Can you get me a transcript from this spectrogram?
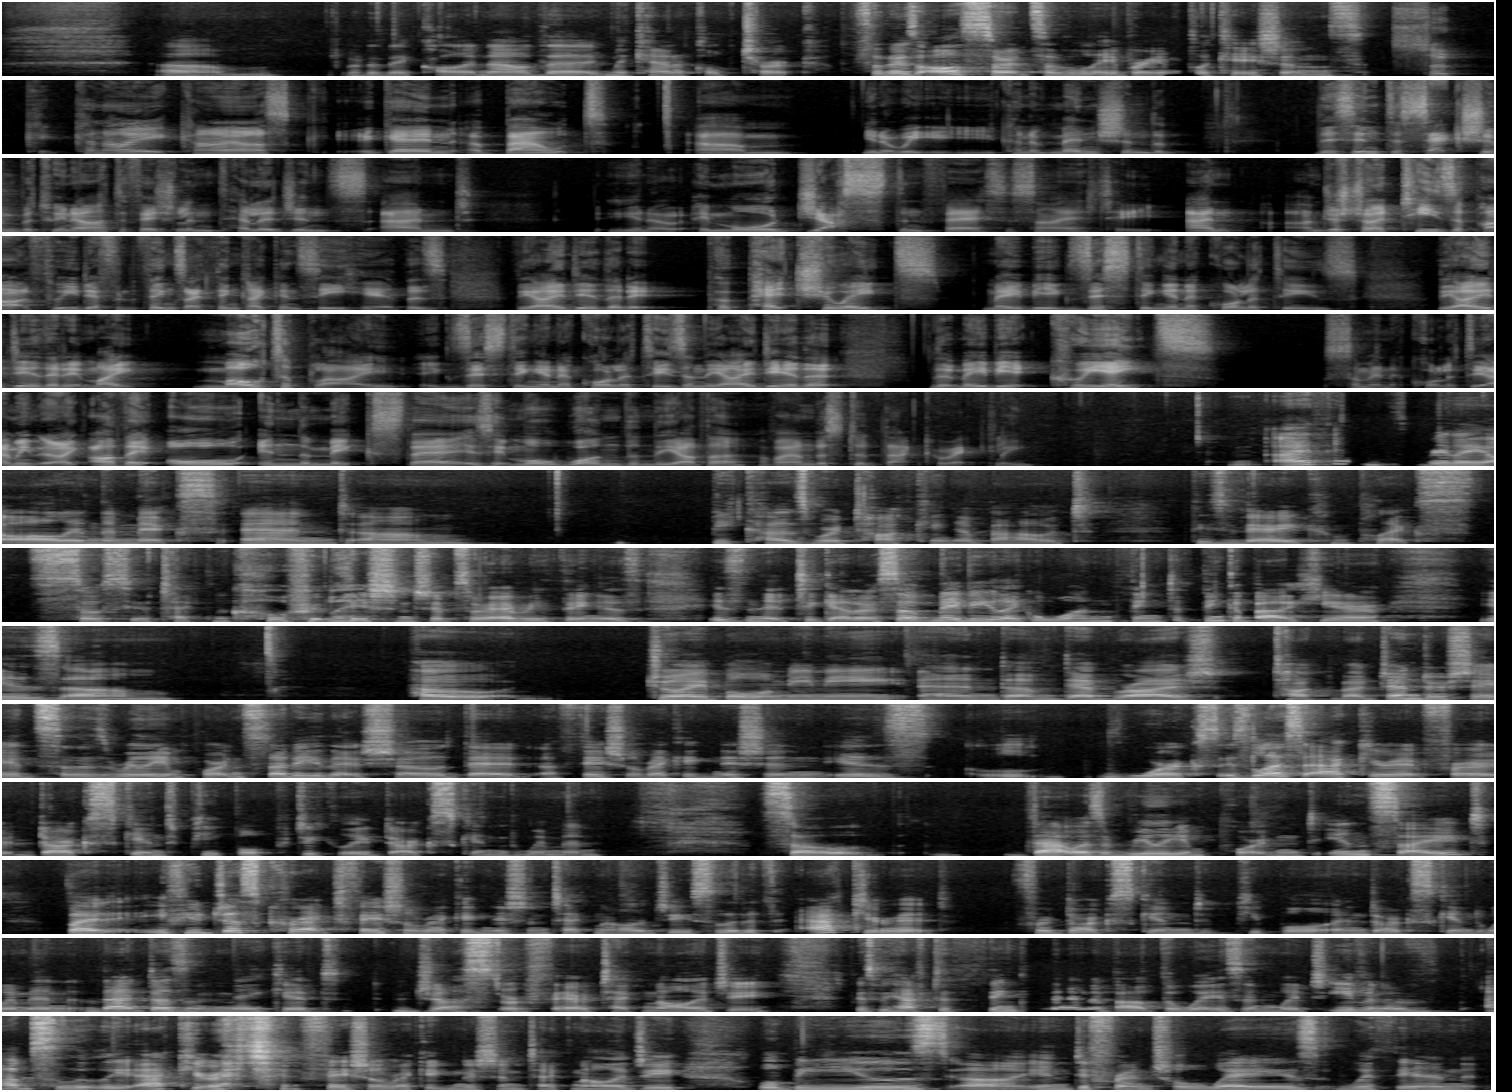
um, what do they call it now? The mechanical Turk. So there's all sorts of labor implications. So can I can I ask again about um, you know, we, you kind of mentioned the this intersection between artificial intelligence and you know a more just and fair society and i'm just trying to tease apart three different things i think i can see here there's the idea that it perpetuates maybe existing inequalities the idea that it might multiply existing inequalities and the idea that that maybe it creates some inequality. I mean, like, are they all in the mix there? Is it more one than the other? Have I understood that correctly? I think it's really all in the mix. And um, because we're talking about these very complex socio-technical relationships where everything is is knit together. So maybe like one thing to think about here is um, how Joy Buolamwini and um, Deb Raji talked about gender shades. So there's a really important study that showed that facial recognition is works is less accurate for dark-skinned people, particularly dark-skinned women. So that was a really important insight. But if you just correct facial recognition technology so that it's accurate for dark skinned people and dark skinned women, that doesn't make it just or fair technology because we have to think then about the ways in which even a absolutely accurate facial recognition technology will be used uh, in differential ways within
